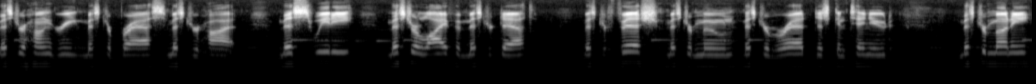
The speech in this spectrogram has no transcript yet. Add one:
Mr. Hungry, Mr. Brass, Mr. Hot, Miss Sweetie, Mr. Life and Mr. Death, Mr. Fish, Mr. Moon, Mr. Red, discontinued, Mr. Money,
